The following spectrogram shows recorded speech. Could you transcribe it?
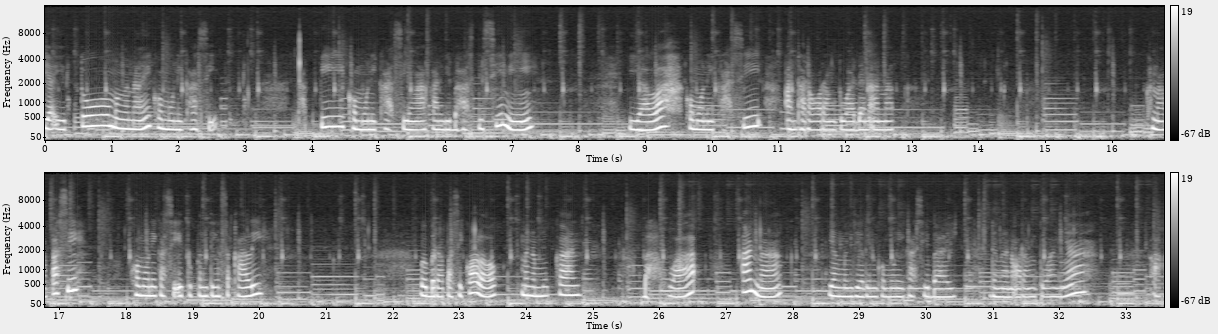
yaitu mengenai komunikasi tapi komunikasi yang akan dibahas di sini ialah komunikasi antara orang tua dan anak. Kenapa sih komunikasi itu penting sekali? Beberapa psikolog menemukan bahwa anak yang menjalin komunikasi baik dengan orang tuanya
